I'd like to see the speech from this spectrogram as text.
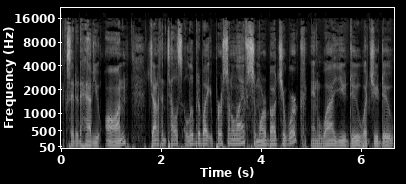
I'm excited to have you on. Jonathan, tell us a little bit about your personal life, some more about your work, and why you do what you do.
